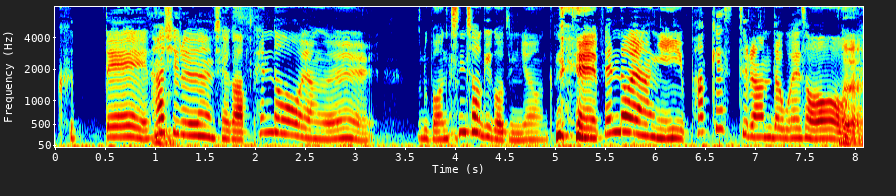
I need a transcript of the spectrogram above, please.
그때 사실은 제가 팬더 양을 우리 먼 친척이거든요. 근데 팬더 양이 팟캐스트를 한다고 해서 네.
